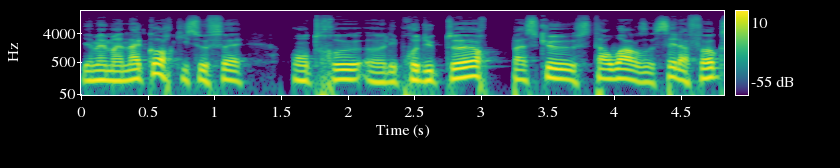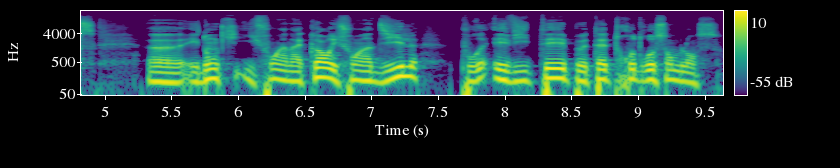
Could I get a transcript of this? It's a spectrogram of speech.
il y a même un accord qui se fait entre euh, les producteurs parce que Star Wars, c'est la Fox. Euh, et donc, ils font un accord, ils font un deal pour éviter peut-être trop de ressemblances.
